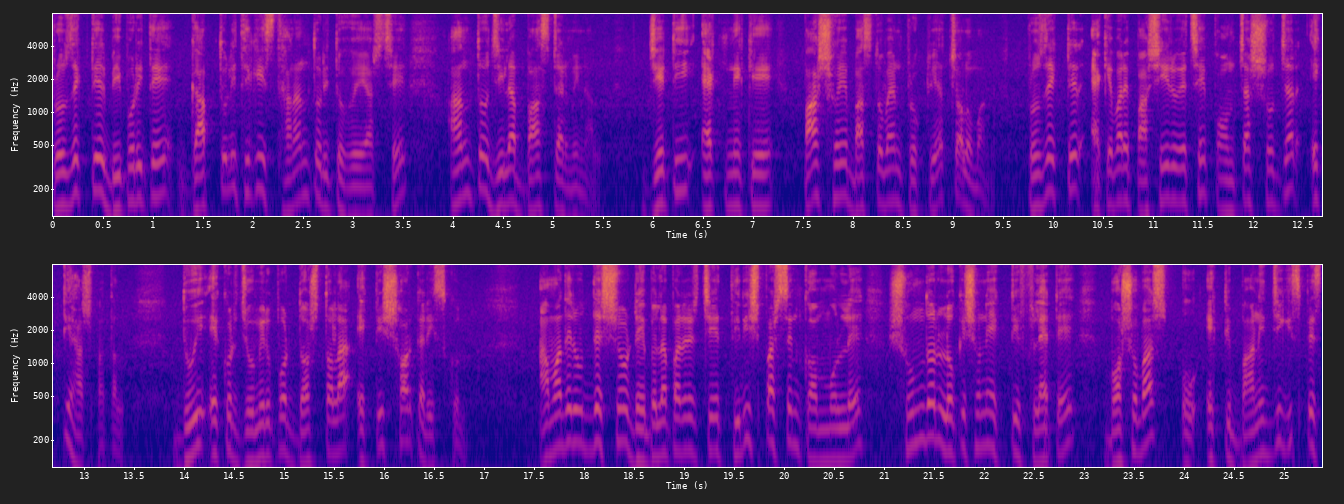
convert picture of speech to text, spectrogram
প্রজেক্টের বিপরীতে গাবতলী থেকে স্থানান্তরিত হয়ে আসছে আন্তঃজেলা বাস টার্মিনাল, যেটি একনেকে পাশ হয়ে বাস্তবায়ন প্রক্রিয়া চলমান। প্রজেক্টের একেবারে পাশেই রয়েছে পঞ্চাশ শয্যার একটি হাসপাতাল। দুই একর জমির উপর দশতলা একটি সরকারি স্কুল। আমাদের উদ্দেশ্য ডেভেলপারের চেয়ে তিরিশ পার্সেন্ট কম মূল্যে সুন্দর লোকেশনে একটি ফ্ল্যাটে বসবাস ও একটি বাণিজ্যিক স্পেস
